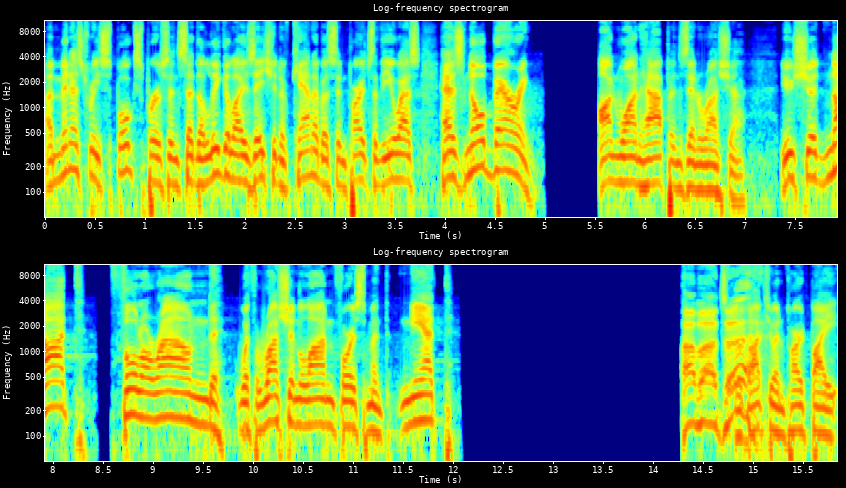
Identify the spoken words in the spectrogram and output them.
A ministry spokesperson said the legalization of cannabis in parts of the U.S. has no bearing on what happens in Russia. You should not fool around with Russian law enforcement. Niet. How about that? We're brought to you in part by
